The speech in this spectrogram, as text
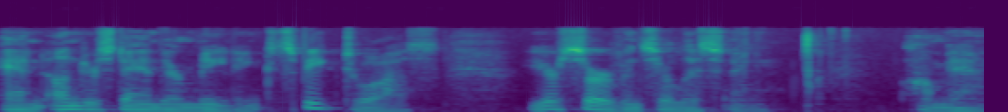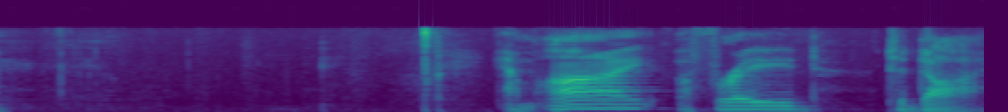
and understand their meaning. Speak to us. Your servants are listening. Amen. Am I afraid to die?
